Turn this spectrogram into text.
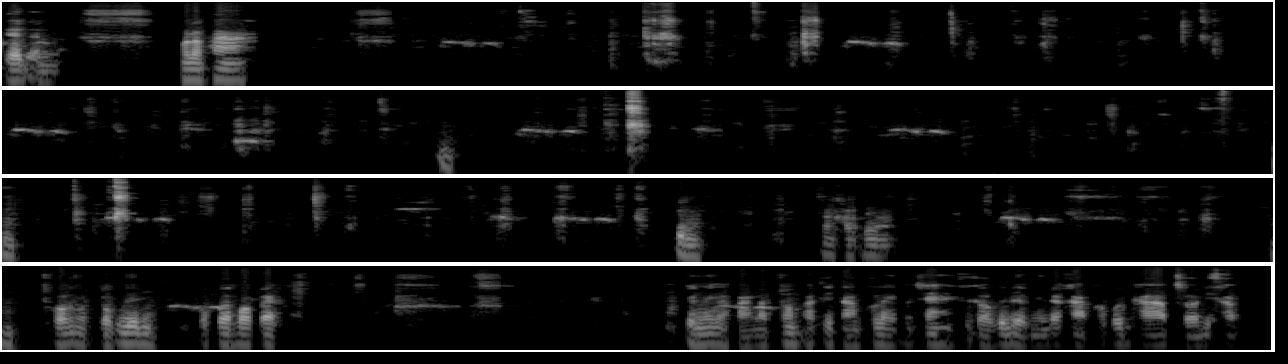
เพชรอันมลพานะครับพี่น้องฝนต กดินปกเปพอแปดยังไงก็ฝากรับชมฝากติดตามกดไลค์กดแชร์ให้เราไปเดิมนี้นะครับ ขอบคุณครับ สวัสดีครับ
